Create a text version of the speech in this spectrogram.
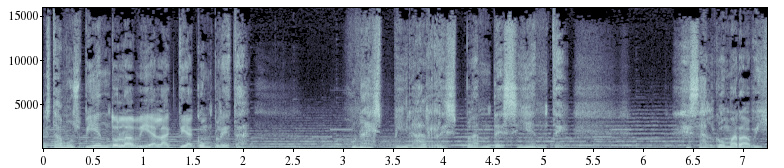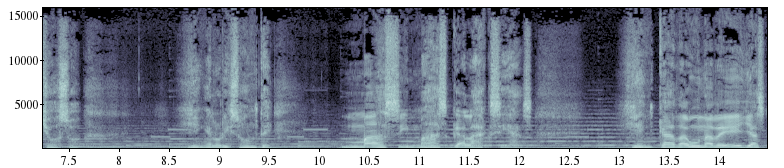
Estamos viendo la Vía Láctea completa. Una espiral resplandeciente. Es algo maravilloso. Y en el horizonte, más y más galaxias y en cada una de ellas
